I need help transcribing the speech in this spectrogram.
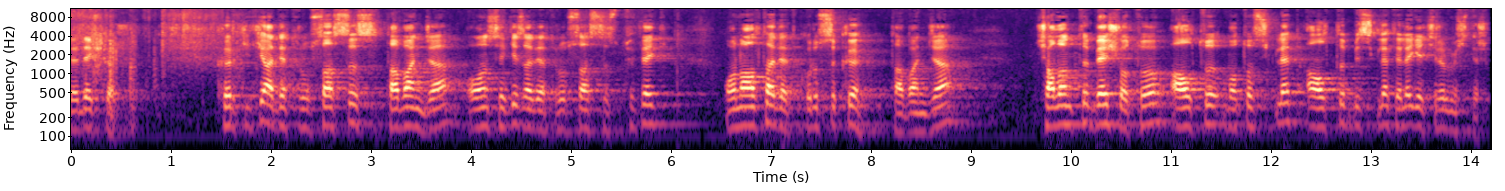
dedektör, 42 adet ruhsatsız tabanca, 18 adet ruhsatsız tüfek, 16 adet kuru sıkı tabanca, çalıntı 5 oto, 6 motosiklet, 6 bisiklet ele geçirilmiştir.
